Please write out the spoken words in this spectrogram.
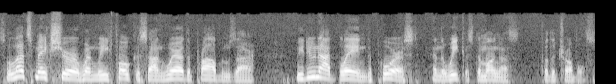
So let's make sure when we focus on where the problems are, we do not blame the poorest and the weakest among us for the troubles.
